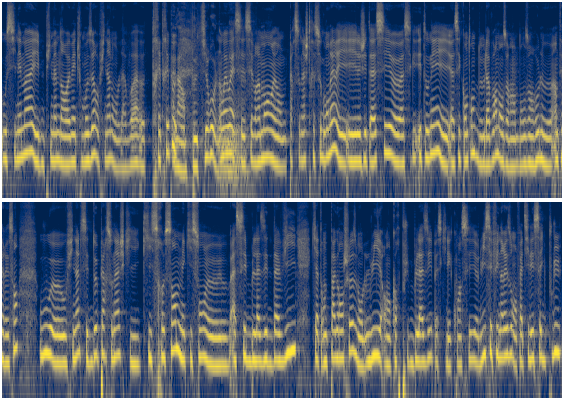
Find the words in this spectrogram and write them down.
au cinéma et puis même dans Met Your Mother au final on la voit euh, très très peu Elle a un petit rôle. hein, Ouais, mais- ouais, c'est c'est vraiment un personnage très secondaire et, et j'étais assez, euh, assez étonnée et assez contente de la voir dans un, dans un rôle euh, intéressant où euh, au final c'est deux personnages qui, qui se ressemblent mais qui sont euh, assez blasés de la vie, qui attendent pas grand chose. Bon, lui encore plus blasé parce qu'il est coincé. Lui, c'est fait une raison. En fait, il essaye plus.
